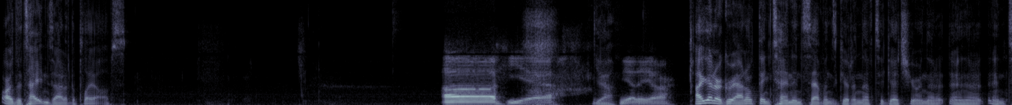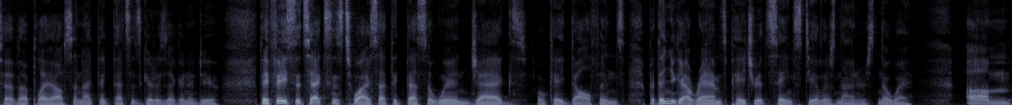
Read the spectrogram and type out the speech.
Are the Titans out of the playoffs? Uh, yeah, Yeah. Yeah, they are. I gotta agree. I don't think ten and seven is good enough to get you in the, in the into the playoffs, and I think that's as good as they're gonna do. They faced the Texans twice. I think that's a win. Jags, okay, Dolphins, but then you got Rams, Patriots, Saints, Steelers, Niners. No way. Um,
